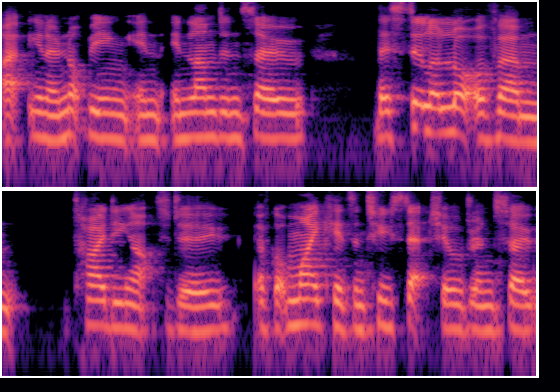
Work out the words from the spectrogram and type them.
uh, you know, not being in, in London. So there's still a lot of um, tidying up to do. I've got my kids and two stepchildren, so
